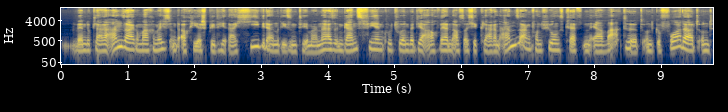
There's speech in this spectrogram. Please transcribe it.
wenn du klare Ansagen machen möchtest. Und auch hier spielt Hierarchie wieder ein Riesenthema, ne? Also in ganz vielen Kulturen wird ja auch, werden auch solche klaren Ansagen von Führungskräften erwartet und gefordert und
